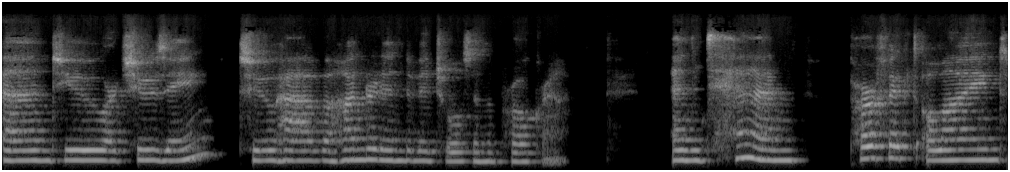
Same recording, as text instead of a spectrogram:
and you are choosing to have 100 individuals in the program, and 10 perfect aligned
